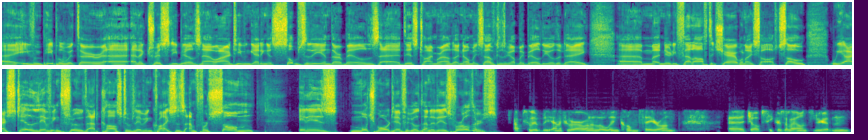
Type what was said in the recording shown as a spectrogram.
uh, even people with their uh, electricity bills now aren't even getting a subsidy in their bills uh, this time around. I know myself because I got my bill the other day. Um, I nearly fell off the chair when I saw it. So we are still living through that cost of living crisis, and for some, it is much more difficult than it is for others. Absolutely. And if you are on a low income, say you're on uh, job seekers allowance and you're getting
